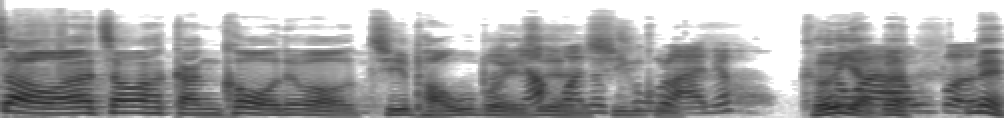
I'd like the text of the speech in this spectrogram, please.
照啊，照啊，干扣对不？其实跑 Uber 也是很辛苦。可以啊，不，没，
